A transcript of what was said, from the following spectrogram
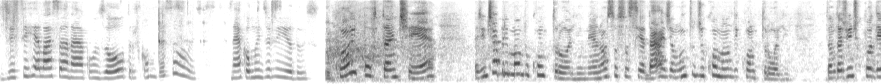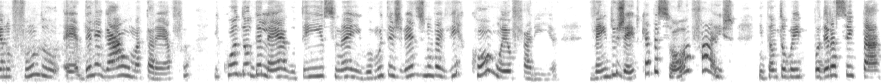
de se relacionar com os outros como pessoas né, como indivíduos. O quão importante é a gente abrir mão do controle, né? A nossa sociedade é muito de comando e controle. Então, da gente poder, no fundo, é, delegar uma tarefa, e quando eu delego, tem isso, né, Igor? Muitas vezes não vai vir como eu faria, vem do jeito que a pessoa faz. Então, também poder aceitar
